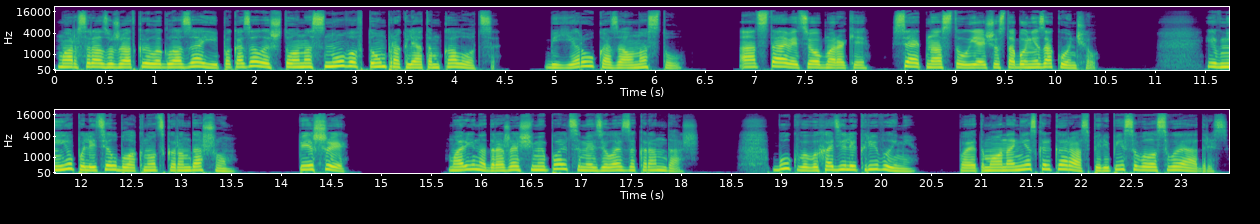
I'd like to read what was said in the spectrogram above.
Мар сразу же открыла глаза, и показалось, что она снова в том проклятом колодце. Биера указал на стул. «Отставить обмороки!» Сядь на стул, я еще с тобой не закончил». И в нее полетел блокнот с карандашом. «Пиши!» Марина дрожащими пальцами взялась за карандаш. Буквы выходили кривыми, поэтому она несколько раз переписывала свой адрес.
